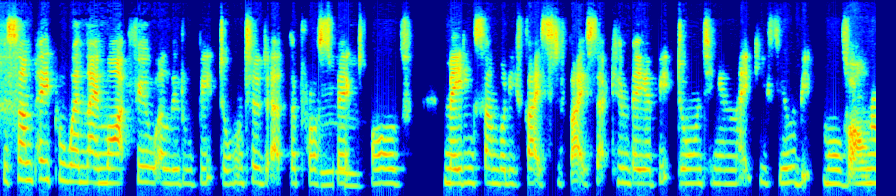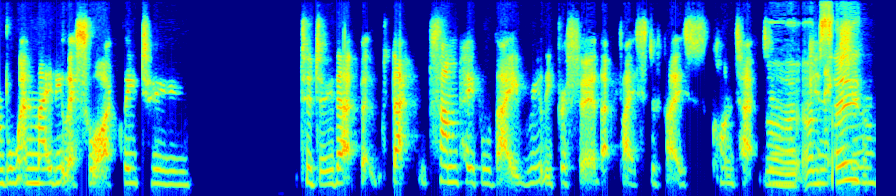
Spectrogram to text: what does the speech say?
For some people, when they might feel a little bit daunted at the prospect mm. of meeting somebody face to face, that can be a bit daunting and make you feel a bit more vulnerable and maybe less likely to to do that. But that some people they really prefer that face to face contact. oh, I'm connection. so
